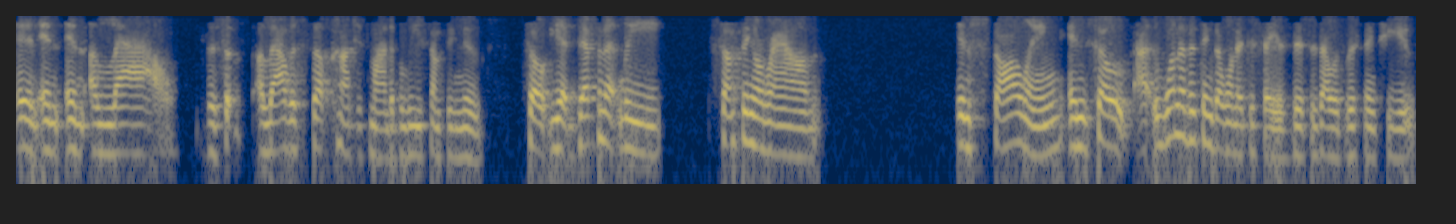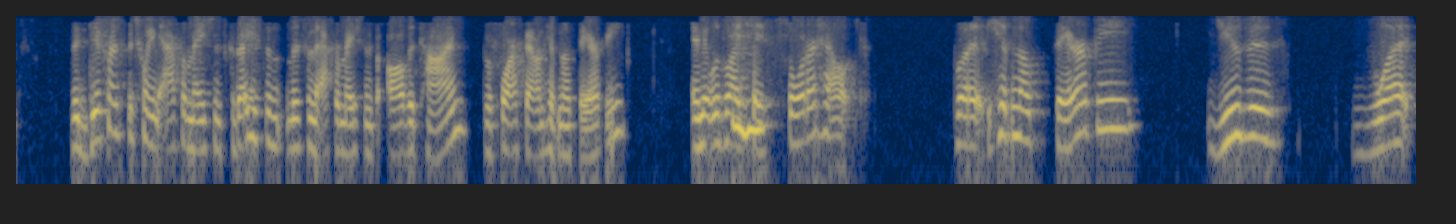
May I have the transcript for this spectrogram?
and, and, and allow the allow the subconscious mind to believe something new. So yeah, definitely something around installing. And so I, one of the things I wanted to say is this: as I was listening to you, the difference between affirmations, because I used to listen to affirmations all the time before I found hypnotherapy, and it was like mm-hmm. they sort of helped, but hypnotherapy uses what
